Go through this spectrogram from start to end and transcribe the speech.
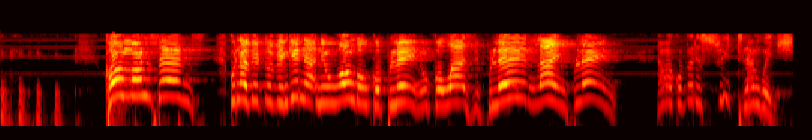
Common sense. Kuna vitu vingine ni uongo uko plain uko wazi plain line plain. Na wako very sweet language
